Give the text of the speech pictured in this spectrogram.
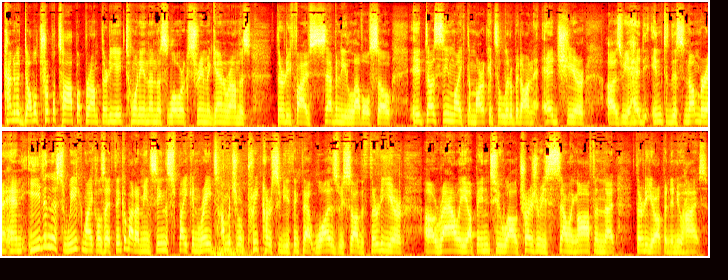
kind of a double, triple top up around 38.20, and then this lower extreme again around this 35.70 level. So it does seem like the market's a little bit on edge here as we head into this number. And even this week, Michael, as I think about it, I mean, seeing the spike in rates, how much of a precursor do you think that was? We saw the 30 year uh, rally up into while Treasury's selling off and that 30 year up into new highs.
